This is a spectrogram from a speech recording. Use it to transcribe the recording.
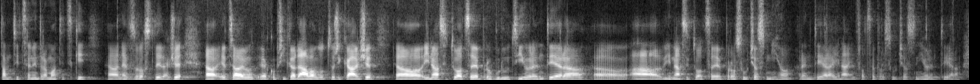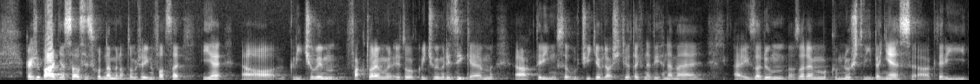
tam ty ceny dramaticky nevzrostly. Takže je třeba jako příklad dávám to, co říká, že jiná situace je pro budoucího rentiera a jiná situace je pro současného rentiera, jiná inflace pro současného rentiera. Každopádně se asi shodneme na tom, že inflace je klíčovým faktorem, je to klíčovým rizikem, kterýmu se určitě v dalších letech nevyhneme. I vzhledem, vzhledem k množství peněz, který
